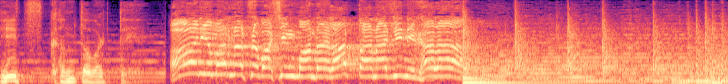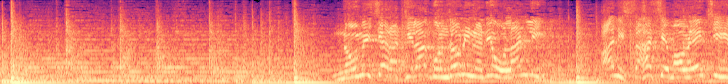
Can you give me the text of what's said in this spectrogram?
हीच खंत वाटते. आणि मरणाचं वाशिंग बांधायला तानाजी निघाला. नवमीच्या रात्रीला गोंधवणी नदी ओलांडली. आणि सहाशे मावळ्यांची ही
